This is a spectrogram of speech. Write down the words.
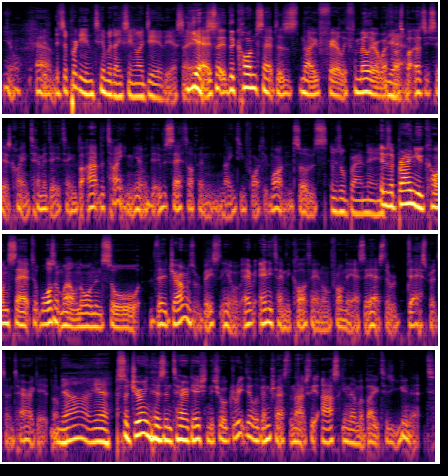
you know, um, it's a pretty intimidating idea, the SAS. yeah, it's, uh, the concept is now fairly familiar with us, but as you say, it's quite intimidating. But at the time, you know, it was set up in 1941, so it was it was all brand new. it was a brand new concept. It wasn't well known, and so the Germans were basically, you know, every, anytime they caught anyone from the SAS, they were desperate to interrogate them. yeah, yeah. So during his interrogation, they show a great deal of interest in actually asking him about his unit.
